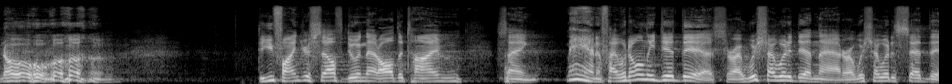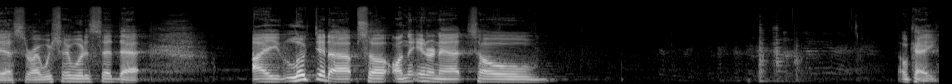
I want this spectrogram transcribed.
no. Do you find yourself doing that all the time, saying, man, if I would only did this, or I wish I would have done that, or I wish I would have said this, or I wish I would have said that? I looked it up so on the internet, so okay.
